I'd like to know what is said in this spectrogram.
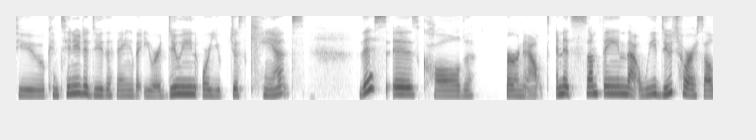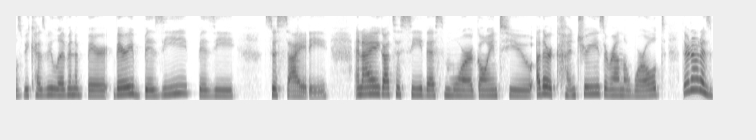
to continue to do the thing that you are doing or you just can't? This is called burnout, and it's something that we do to ourselves because we live in a very busy, busy society. And I got to see this more going to other countries around the world. They're not as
